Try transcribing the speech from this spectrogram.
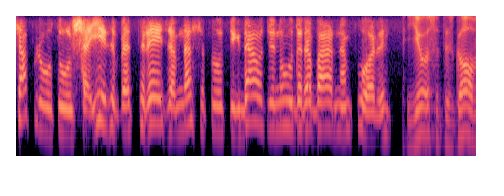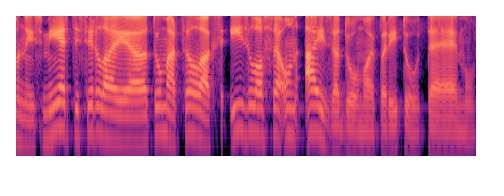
saprūtūša ir, bet reizēm nesaprot, cik daudz nodara bērnam pori. Jūsu tas galvenais mērķis ir, lai uh, tomēr cilvēks izlasa un aizadomāja par itu tēmu.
